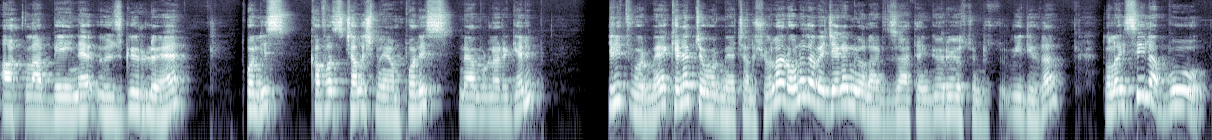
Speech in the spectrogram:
akla, beyne, özgürlüğe polis, kafası çalışmayan polis memurları gelip kilit vurmaya, kelepçe vurmaya çalışıyorlar. Onu da beceremiyorlardı zaten görüyorsunuz videoda. Dolayısıyla bu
